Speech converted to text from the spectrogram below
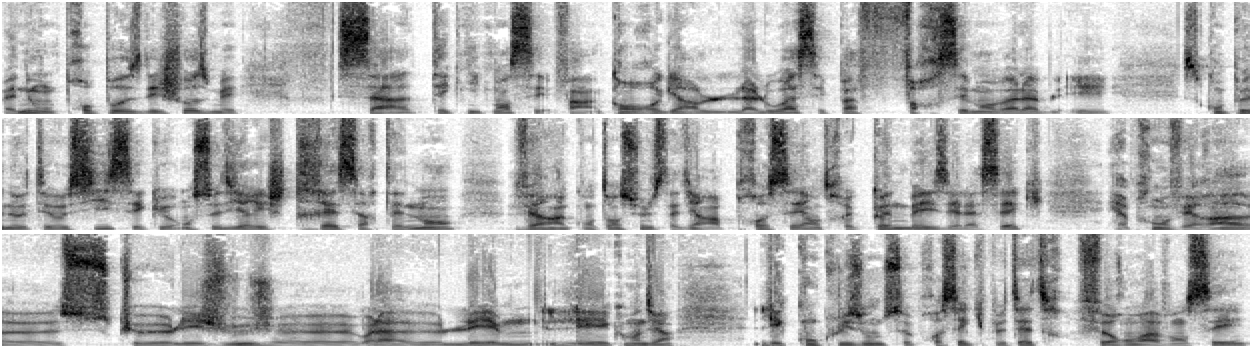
bah, nous on propose des choses, mais ça, techniquement, c'est, enfin, quand on regarde la loi, c'est pas forcément valable. Et ce qu'on peut noter aussi, c'est qu'on se dirige très certainement vers un contentieux, c'est-à-dire un procès entre Coinbase et la SEC. Et après, on verra euh, ce que les juges, euh, voilà, les, les, comment dire, les conclusions de ce procès qui peut-être feront avancer,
